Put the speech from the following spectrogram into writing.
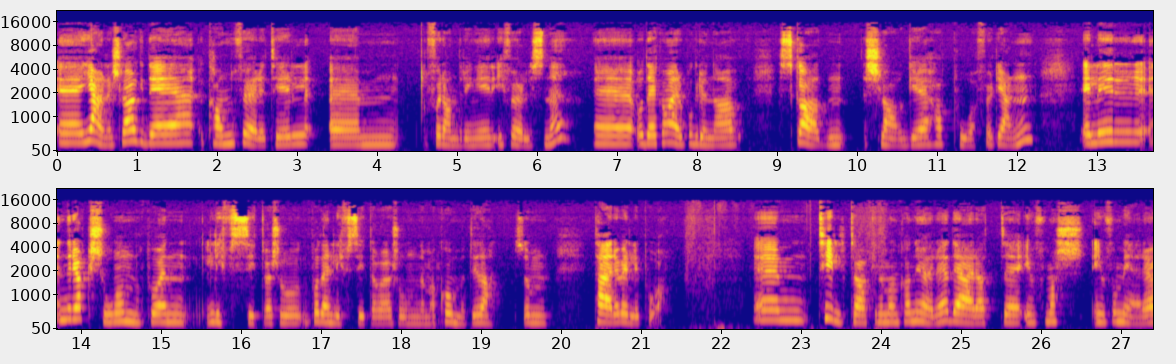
Eh, hjerneslag det kan føre til eh, forandringer i følelsene. Eh, og det kan være pga. slaget har påført hjernen, eller en reaksjon på, en livssituasjon, på den livssituasjonen de har kommet i, da, som tærer veldig på. Tiltakene man kan gjøre, det er at uh, informere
